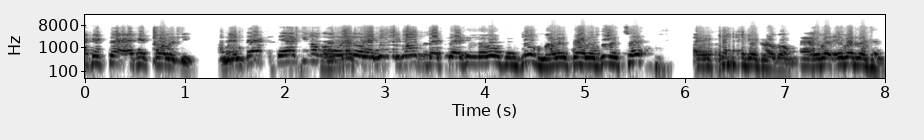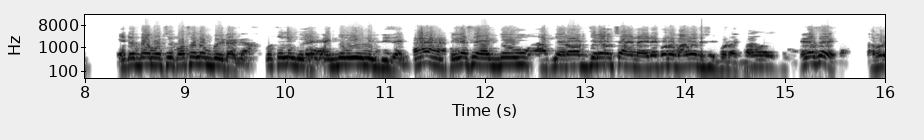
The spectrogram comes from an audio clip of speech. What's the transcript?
এক একটা এক এক কোয়ালিটি মানে দেখ দেখ কীরকম হলো। দেখতে একই রকম দেখতে একই রকম কিন্তু মালের কোয়ালিটি হচ্ছে এক এক রকম। হ্যাঁ। এবার এবার দেখেন এটার দাম হচ্ছে পঁচানব্বই টাকা। পঁচানব্বই টাকা। একদম ইউনিক ডিজাইন হ্যাঁ হ্যাঁ। ঠিক আছে? একদম আপনার অরিজিনাল চায়না এটা কোনো বাংলাদেশের প্রোডাক্ট বাংলাদেশে। ঠিক আছে? তারপর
